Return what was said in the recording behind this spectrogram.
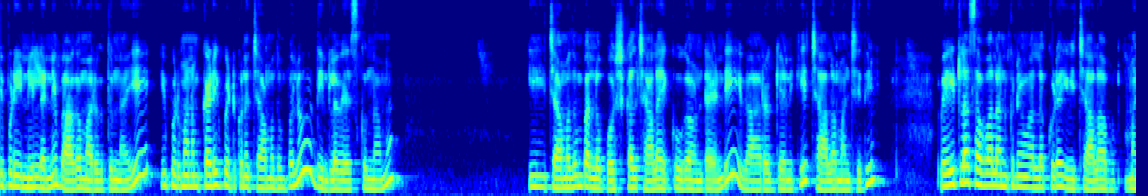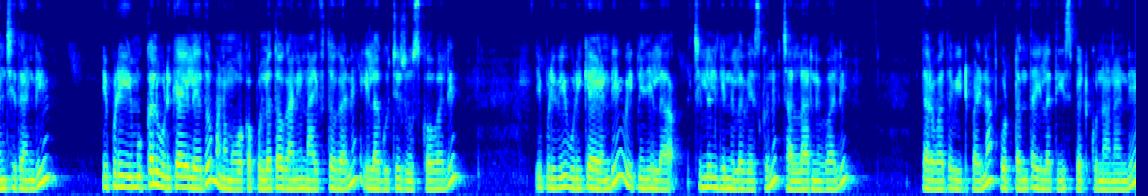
ఇప్పుడు ఈ నీళ్ళన్నీ బాగా మరుగుతున్నాయి. ఇప్పుడు మనం కడిగి పెట్టుకున్న చామదుంపలు దీంట్లో వేసుకుందాము. ఈ చామదుంపల్లో పోషకాలు చాలా ఎక్కువగా ఉంటాయండి. ఇవి ఆరోగ్యానికి చాలా మంచిది. వెయిట్ లాస్ అవ్వాలనుకునే వాళ్ళకు కూడా ఇవి చాలా మంచిదండి. ఇప్పుడు ఈ ముక్కలు ఉడికాయలేదు. మనము ఒక పుల్లతో కానీ నైఫ్తో కానీ ఇలా గుచ్చి చూసుకోవాలి. ఇప్పుడు ఇవి ఉడికాయండి. వీటిని ఇలా చిల్లుల గిన్నెలో వేసుకొని చల్లారనివ్వాలి. తర్వాత వీటిపైన పొట్టంతా ఇలా తీసి పెట్టుకున్నానండి.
